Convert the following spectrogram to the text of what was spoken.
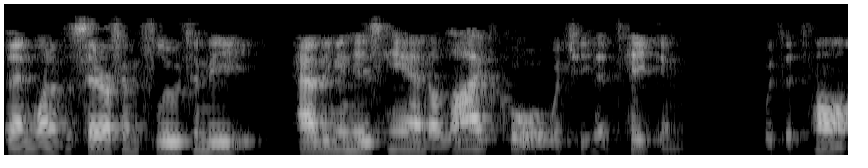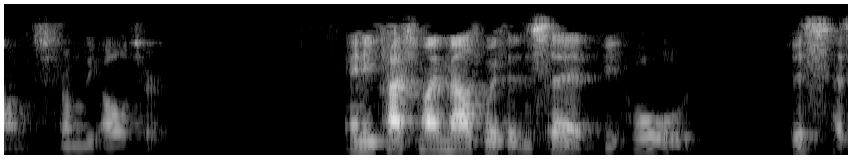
Then one of the seraphim flew to me, having in his hand a live coal which he had taken with the tongs from the altar. And he touched my mouth with it and said, Behold, this has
